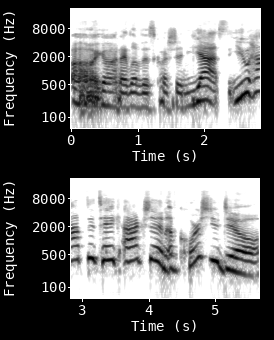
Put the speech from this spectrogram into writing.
Oh my God, I love this question. Yes, you have to take action. Of course, you do.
